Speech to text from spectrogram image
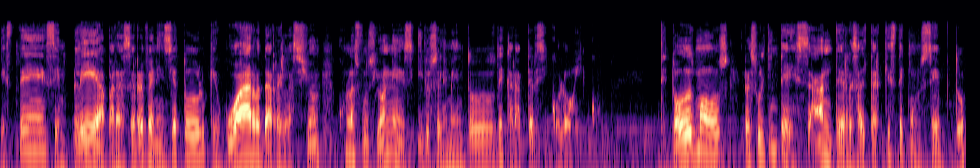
Este se emplea para hacer referencia a todo lo que guarda relación con las funciones y los elementos de carácter psicológico. De todos modos, resulta interesante resaltar que este concepto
